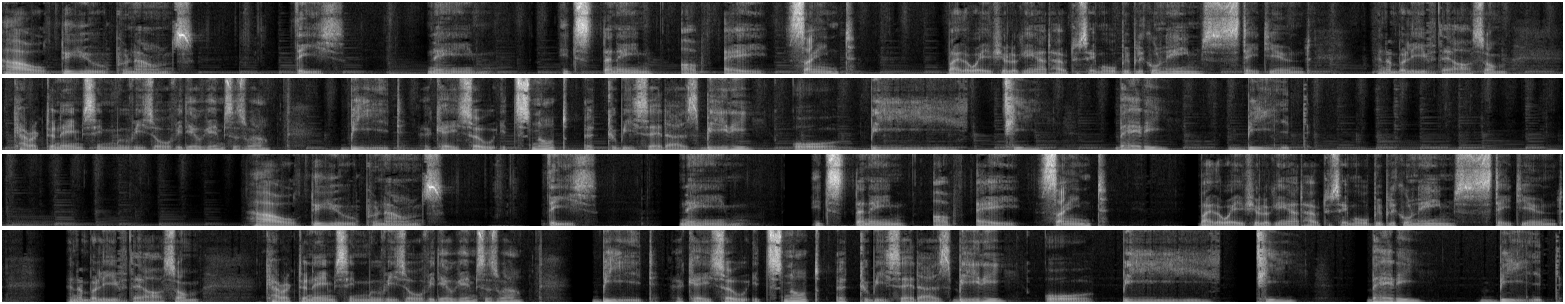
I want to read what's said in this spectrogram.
How do you pronounce this name? It's the name of a saint. By the way, if you're looking at how to say more biblical names, stay tuned. And I believe there are some character names in movies or video games as well. Bede, okay, so it's not uh, to be said as beady or bt, berry, bead. How do you pronounce this name? It's the name of a saint. By the way, if you're looking at how to say more biblical names, stay tuned. And I believe there are some character names in movies or video games as well. Bede, okay, so it's not uh, to be said as beady or bt, berry, bead.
